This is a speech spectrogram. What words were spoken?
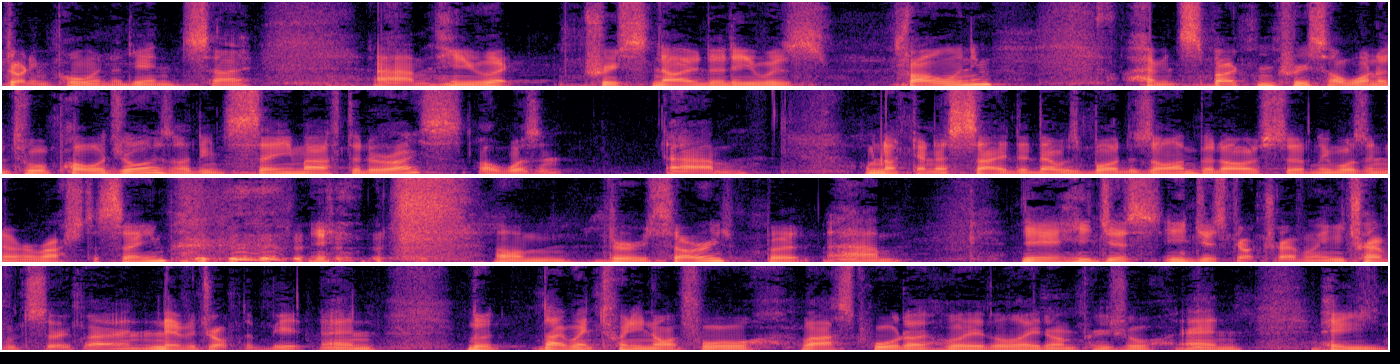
got him pulling again. So um, he let Chris know that he was following him. I haven't spoken to Chris. I wanted to apologise. I didn't see him after the race. I wasn't. Um, I'm not going to say that that was by design, but I certainly wasn't in a rush to see him. I'm very sorry, but um, yeah, he just he just got travelling. He travelled super and never dropped a bit. And look, they went 29-4 last quarter, leader the leader, I'm pretty sure. And he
